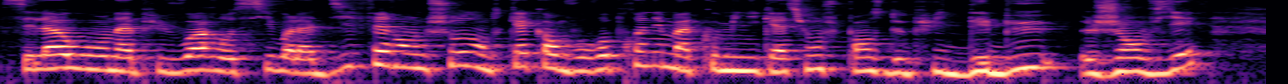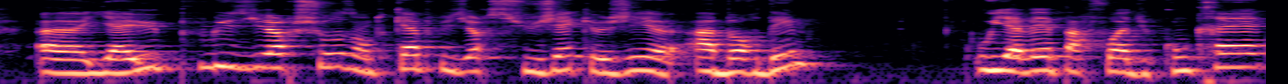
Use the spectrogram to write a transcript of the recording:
c'est là où on a pu voir aussi voilà, différentes choses. En tout cas quand vous reprenez ma communication, je pense depuis début janvier, il y a eu plusieurs choses, en tout cas plusieurs sujets que j'ai abordés où il y avait parfois du concret,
